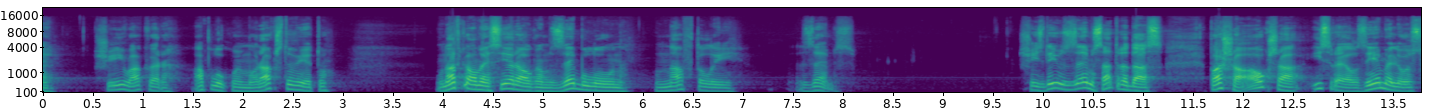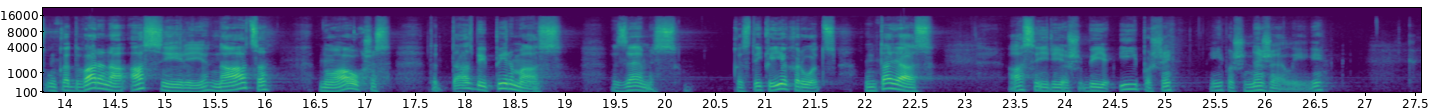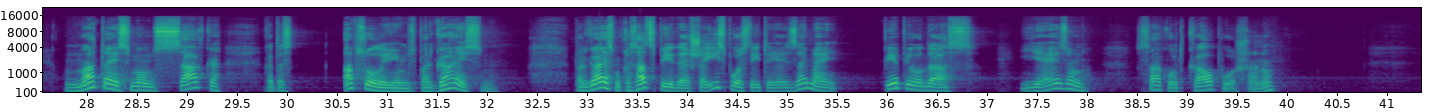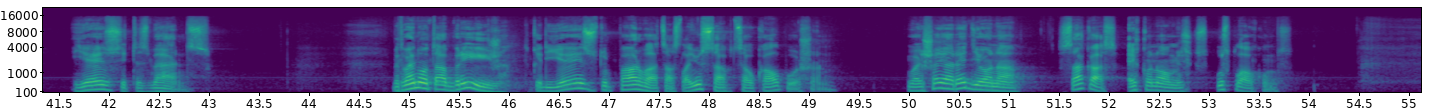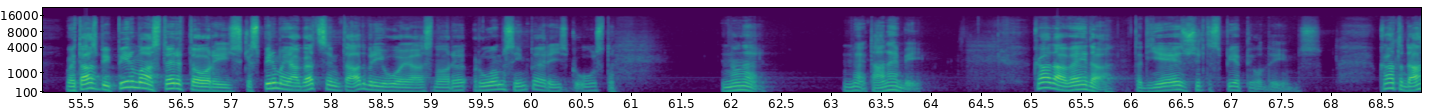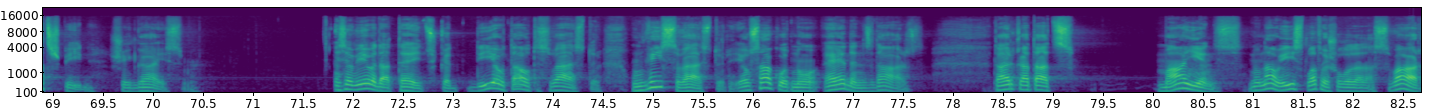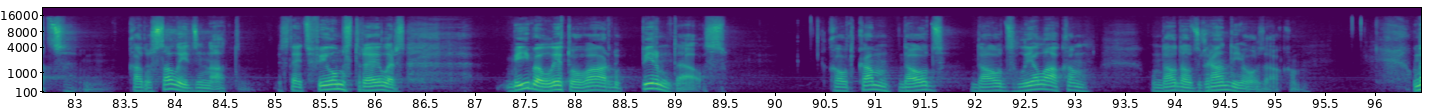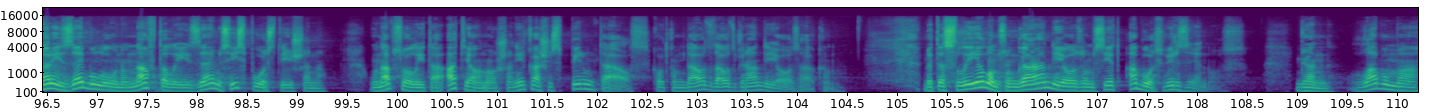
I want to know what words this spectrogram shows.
šī vakara aplūkojamo raksturvietu, un atkal mēs ieraugām Zebulūnu un Naftalī zemes. Šīs divas zemes atradās pašā augšā, Izraēlas ziemeļos, un kad varenā Asīrija nāca no augšas, tad tās bija pirmās zemes, kas tika iekarotas, un tajās asīrieši bija īpaši, īpaši nežēlīgi. Un Matejs mums saka, ka tas apsolījums par gaismu, par gaismu, kas atspīdē šai izpostītajai zemē, piepildās Jēzum sākot kalpošanu, Jēzus ir tas bērns. Bet vai no tā brīža, kad Jēzus tur pārvācās, lai uzsāktu savu kalpošanu, vai šajā reģionā sākās ekonomisks uzplaukums? Vai tās bija pirmās teritorijas, kas pirmajā gadsimtā atbrīvojās no Romas impērijas gūsta? Nu, nē, nē, tā nebija. Kādā veidā tad Jēzus ir tas piepildījums? Kā tad atspīd šī gaisma? Es jau ievadā teicu, ka Dieva tautas vēsture un visa vēsture, jau sākot no ēdienas dārza, tā ir kā tāds mājiens, nu nav īsti latviešu valodā tās vārds, kā to salīdzināt. Es teicu, filmas trailers. Bībele lieto vārdu pirmtēls kaut kam daudz, daudz lielākam un daudz, daudz grandiozākam. Un arī Zebulūna un Naftalīja zemes izpostīšana un apsolītā atjaunošana ir kā šis pirmtēls kaut kam daudz, daudz grandiozākam. Bet tas lielums un grandiozums iet abos virzienos. Gan labumā,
